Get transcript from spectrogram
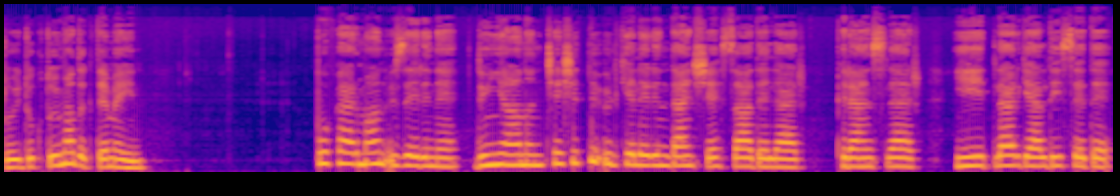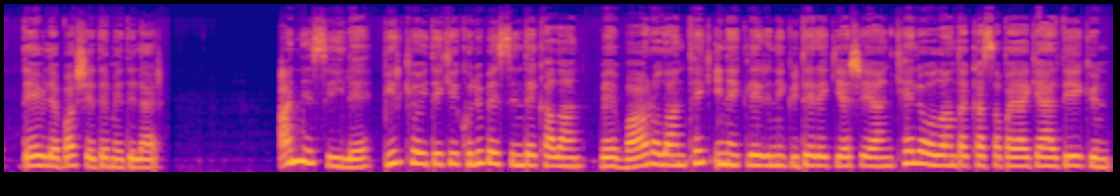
duyduk duymadık demeyin. Bu ferman üzerine dünyanın çeşitli ülkelerinden şehzadeler, prensler, yiğitler geldiyse de devle baş edemediler. Annesiyle bir köydeki kulübesinde kalan ve var olan tek ineklerini güderek yaşayan Keloğlan da kasabaya geldiği gün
